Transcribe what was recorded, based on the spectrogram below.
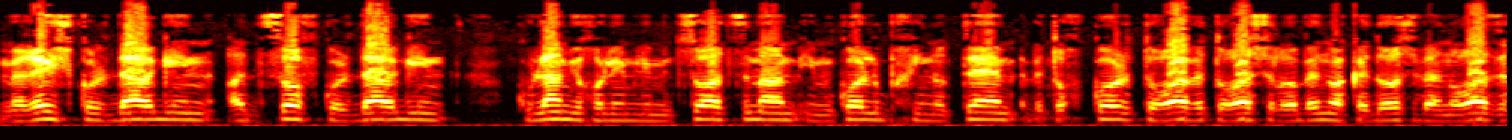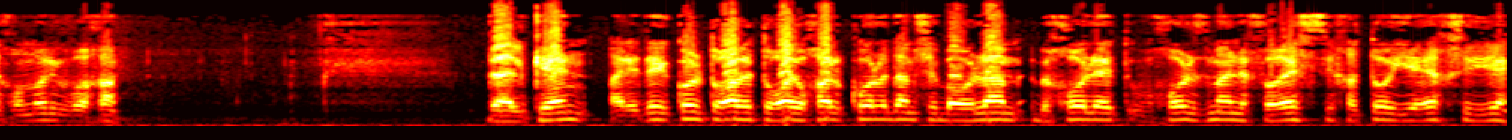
מריש כל דרגין עד סוף כל דרגין, כולם יכולים למצוא עצמם עם כל בחינותיהם בתוך כל תורה ותורה של רבנו הקדוש והנורא, זיכרונו לברכה. ועל כן, על ידי כל תורה ותורה יוכל כל אדם שבעולם, בכל עת ובכל זמן לפרש שיחתו יהיה איך שיהיה.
